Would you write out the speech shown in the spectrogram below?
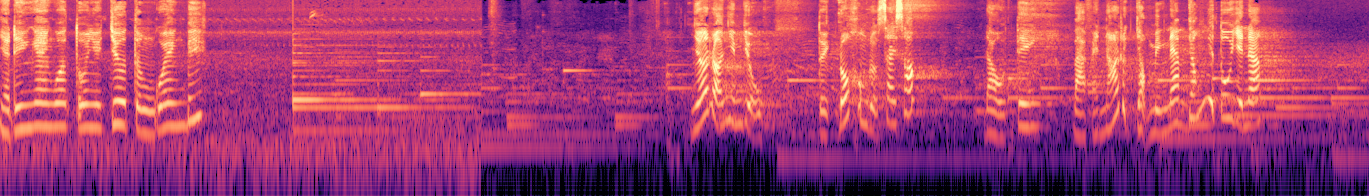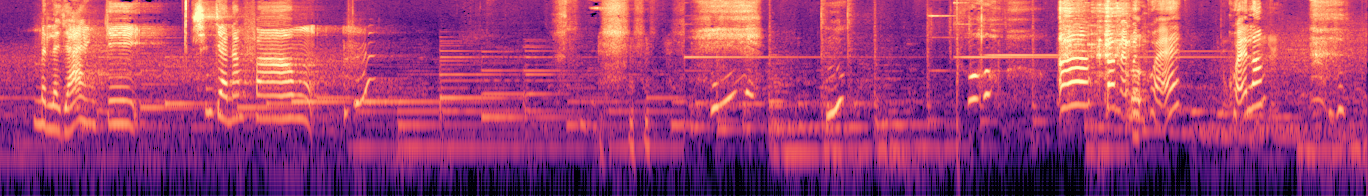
và đi ngang qua tôi như chưa từng quen biết. Nhớ rõ nhiệm vụ Tuyệt đối không được sai sót. Đầu tiên bà phải nói được giọng miền Nam giống như tôi vậy nè. Mình là Giả An Chi. Xin chào Nam Phong. À ba mẹ mình khỏe Khỏe lắm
